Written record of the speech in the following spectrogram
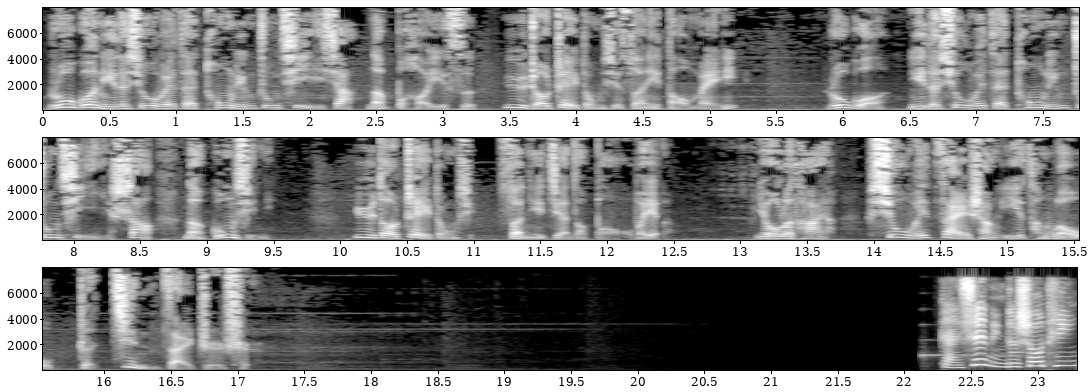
如果你的修为在通灵中期以下，那不好意思，遇着这东西算你倒霉；如果你的修为在通灵中期以上，那恭喜你。遇到这东西，算你捡到宝贝了。有了它呀，修为再上一层楼，这近在咫尺。感谢您的收听，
